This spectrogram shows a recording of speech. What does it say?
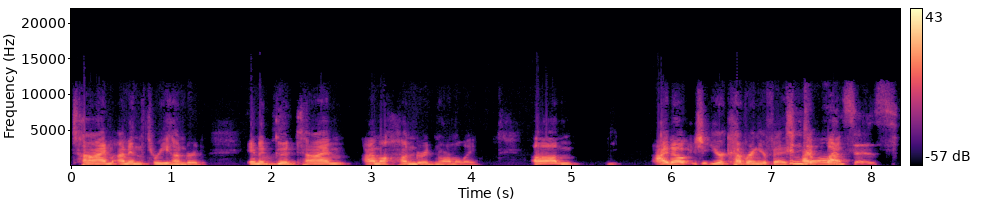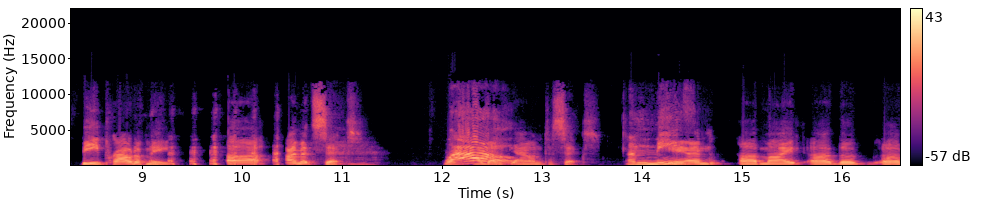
time, I'm in 300. In a good time, I'm 100 normally. Um, I know you're covering your face. Condolences. be proud of me. uh, I'm at six. Wow. I got down to six. Amazing. And uh, my uh, the uh,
